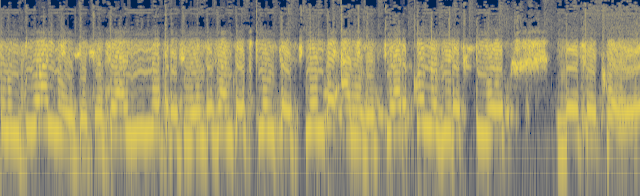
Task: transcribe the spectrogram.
puntualmente que sea el mismo presidente Santos quien se siente a negociar con los directivos de FECODE.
